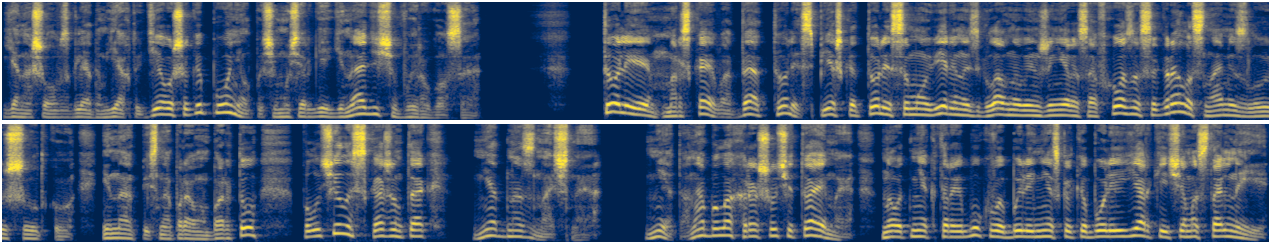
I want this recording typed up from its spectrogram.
Я нашел взглядом яхту девушек и понял, почему Сергей Геннадьевич выругался. То ли морская вода, то ли спешка, то ли самоуверенность главного инженера совхоза сыграла с нами злую шутку, и надпись на правом борту получилась, скажем так, неоднозначная. Нет, она была хорошо читаемая, но вот некоторые буквы были несколько более яркие, чем остальные,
